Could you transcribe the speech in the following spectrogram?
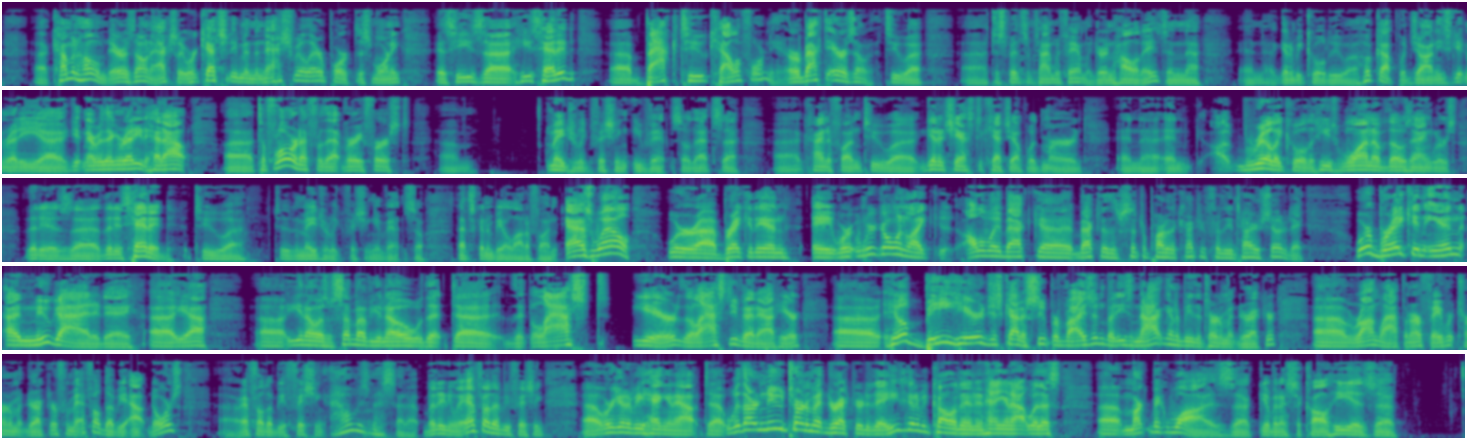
coming home to Arizona. Actually, we're catching him in the Nashville airport this morning as he's uh he's headed uh, back to California or back to Arizona to uh, uh, to spend some time with family during the holidays, and uh, and uh, going to be cool to uh, hook up with John. He's getting ready, uh, getting everything ready to head out uh, to Florida for that very first um, major league fishing event. So that's uh, uh, kind of fun to uh, get a chance to catch up with Murr and uh, and uh, really cool that he's one of those anglers that is uh, that is headed to uh, to the major league fishing event. So that's going to be a lot of fun as well we're uh, breaking in a we're we're going like all the way back uh, back to the central part of the country for the entire show today. We're breaking in a new guy today. Uh, yeah, uh, you know, as some of you know that uh, that last year, the last event out here, uh, he'll be here just kind of supervising, but he's not going to be the tournament director. Uh, Ron Lappin, our favorite tournament director from FLW Outdoors, uh, FLW Fishing. I always mess that up. But anyway, FLW Fishing. Uh, we're going to be hanging out uh, with our new tournament director today. He's going to be calling in and hanging out with us. Uh, Mark McWaw is giving us a call. He is uh,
